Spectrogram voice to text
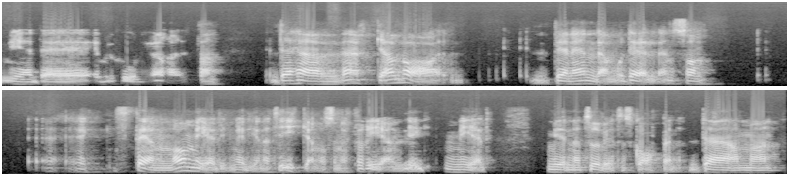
med eh, evolution att göra utan det här verkar vara den enda modellen som eh, stämmer med, med genetiken och som är förenlig med, med naturvetenskapen där man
